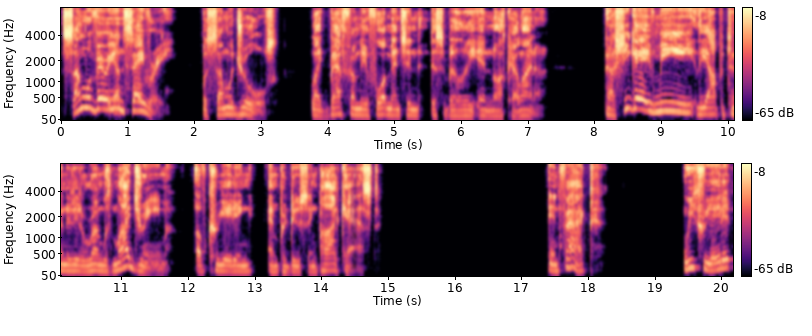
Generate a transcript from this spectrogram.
some were very unsavory, but some were jewels, like Beth from the aforementioned Disability in North Carolina. Now, she gave me the opportunity to run with my dream of creating and producing podcast. In fact, we created,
